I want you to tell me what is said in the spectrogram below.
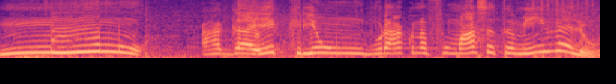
Mano! A HE cria um buraco na fumaça também, velho.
